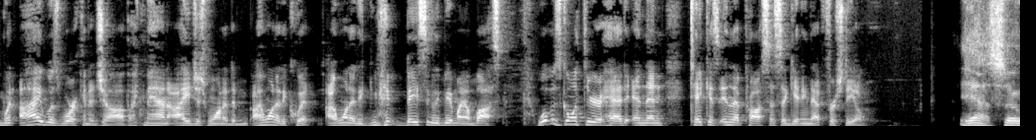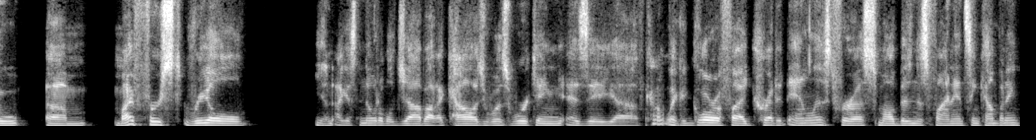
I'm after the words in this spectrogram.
when I was working a job, like, man, I just wanted to, I wanted to quit. I wanted to basically be my own boss. What was going through your head? And then take us in the process of getting that first deal. Yeah. So, um, my first real, you know, I guess notable job out of college was working as a uh, kind of like a glorified credit analyst for a small business financing company.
